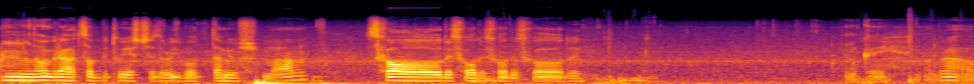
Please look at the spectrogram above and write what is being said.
Mm, Dobra, co by tu jeszcze zrobić, bo tam już mam. Schody, schody, schody, schody. Okej, dobra, au.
